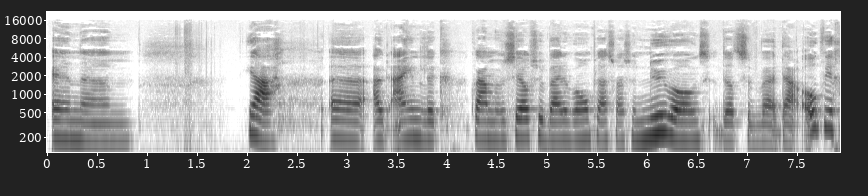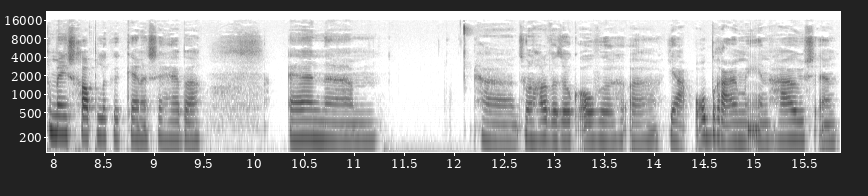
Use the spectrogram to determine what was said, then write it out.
En um, ja, uh, uiteindelijk kwamen we zelfs weer bij de woonplaats waar ze nu woont. Dat ze daar ook weer gemeenschappelijke kennissen hebben. En um, uh, toen hadden we het ook over uh, ja, opruimen in huis. En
